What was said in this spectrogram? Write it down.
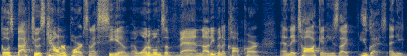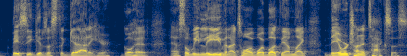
goes back to his counterparts. And I see him. And one of them's a van, not even a cop car. And they talk and he's like, you guys. And he basically gives us the get out of here. Go ahead. And so we leave, and I told my boy Buckley, I'm like, they were trying to tax us.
